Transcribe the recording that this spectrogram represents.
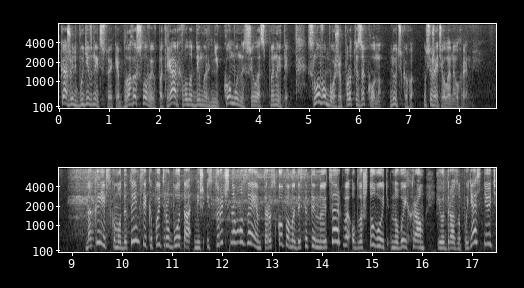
кажуть, будівництво, яке благословив патріарх Володимир, нікому не сила спинити. Слово Боже проти закону людського у сюжеті Олени Угрин. На київському дитинці кипить робота. Між історичним музеєм та розкопами десятинної церкви облаштовують новий храм і одразу пояснюють,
